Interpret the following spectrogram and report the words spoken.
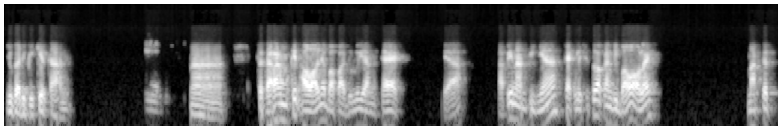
juga dipikirkan. Hmm. Nah sekarang mungkin awalnya Bapak dulu yang cek ya. Tapi nantinya checklist itu akan dibawa oleh market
